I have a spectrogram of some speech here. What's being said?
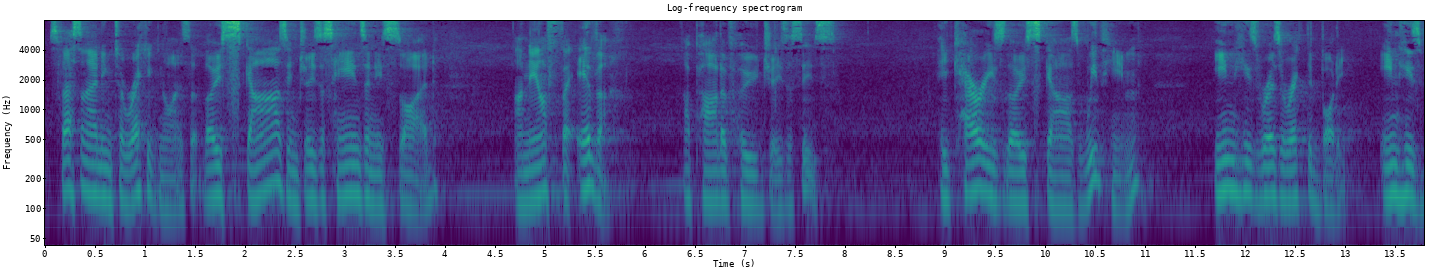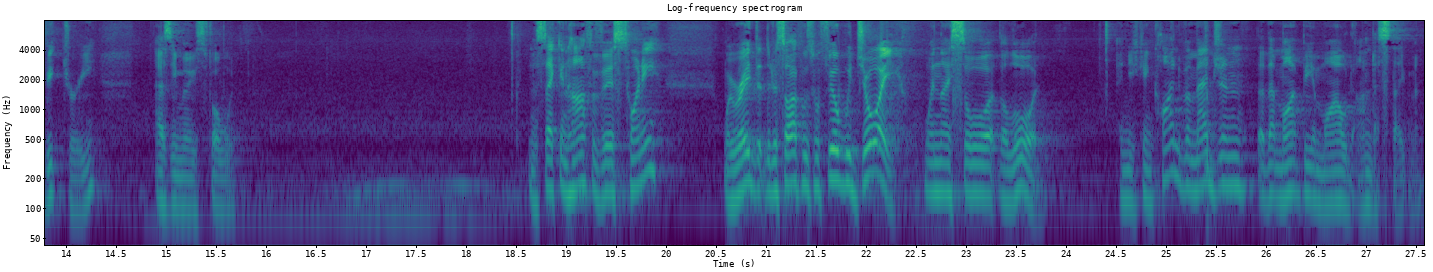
It's fascinating to recognize that those scars in Jesus' hands and his side are now forever a part of who Jesus is. He carries those scars with him in his resurrected body, in his victory as he moves forward. In the second half of verse 20, we read that the disciples were filled with joy when they saw the Lord. And you can kind of imagine that that might be a mild understatement.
